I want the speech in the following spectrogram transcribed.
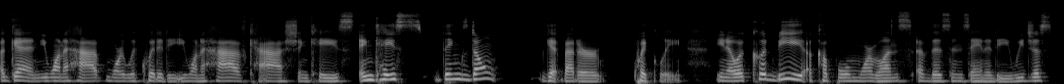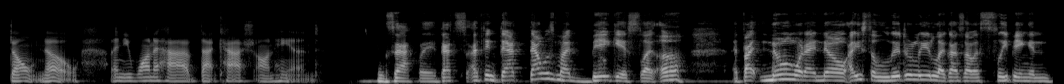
again you want to have more liquidity you want to have cash in case in case things don't get better quickly you know it could be a couple more months of this insanity we just don't know and you want to have that cash on hand Exactly. That's I think that that was my biggest like, oh, if I knowing what I know, I used to literally like as I was sleeping in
